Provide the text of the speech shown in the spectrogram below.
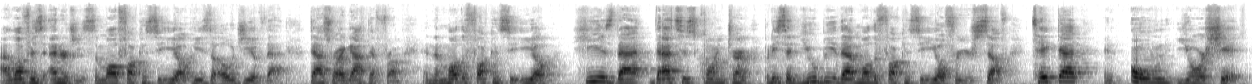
I love his energy. He's the motherfucking CEO. He's the OG of that. That's where I got that from. And the motherfucking CEO, he is that. That's his coin term. But he said, you be that motherfucking CEO for yourself. Take that and own your shit.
